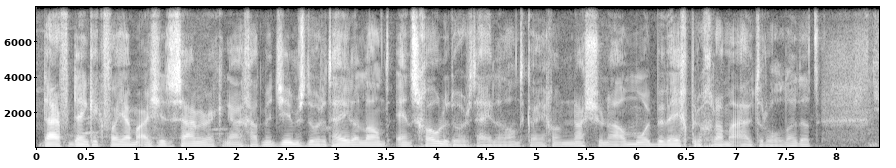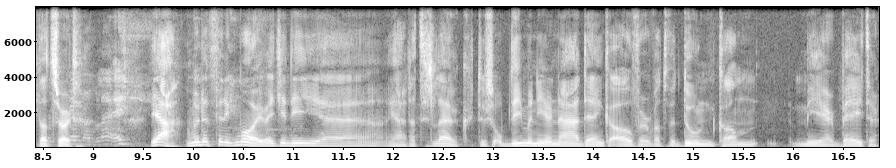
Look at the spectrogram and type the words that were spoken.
Daar denk ik van, ja, maar als je de samenwerking aangaat met gyms door het hele land en scholen door het hele land, kan je gewoon nationaal een mooi beweegprogramma uitrollen. Dat, dat soort. Ja, maar dat vind ik mooi. Weet je, die, eh, ja, dat is leuk. Dus op die manier nadenken over wat we doen kan meer, beter.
